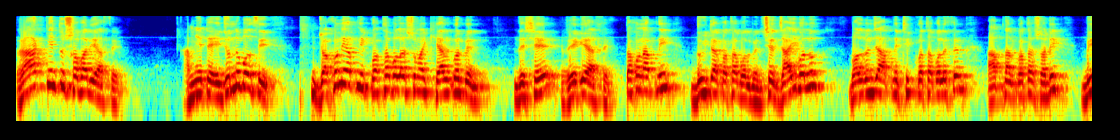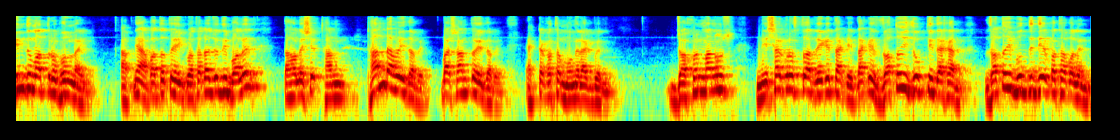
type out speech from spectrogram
রাগ কিন্তু সবারই আছে। আমি এটা এই জন্য বলছি, যখনই আপনি কথা বলার সময় খেয়াল করবেন যে সে রেগে আছে, তখন আপনি দুইটা কথা বলবেন। সে যাই বলুক বলবেন যে আপনি ঠিক কথা বলেছেন, আপনার কথা সঠিক বিন্দু মাত্র ভুল নাই। আপনি আপাতত এই কথাটা যদি বলেন, তাহলে সে ঠান- ঠান্ডা হয়ে যাবে বা শান্ত হয়ে যাবে। একটা কথা মনে রাখবেন, যখন মানুষ নেশাগ্রস্ত আর রেগে থাকে, তাকে যতই যুক্তি দেখান, যতই বুদ্ধি দিয়ে কথা বলেন,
